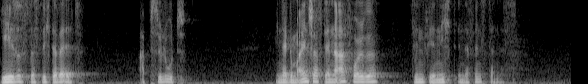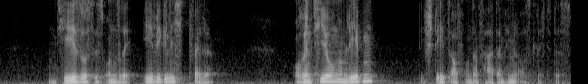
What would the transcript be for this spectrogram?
Jesus ist das Licht der Welt. Absolut. In der Gemeinschaft der Nachfolge sind wir nicht in der Finsternis. Und Jesus ist unsere ewige Lichtquelle. Orientierung im Leben, die stets auf unseren Vater im Himmel ausgerichtet ist.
